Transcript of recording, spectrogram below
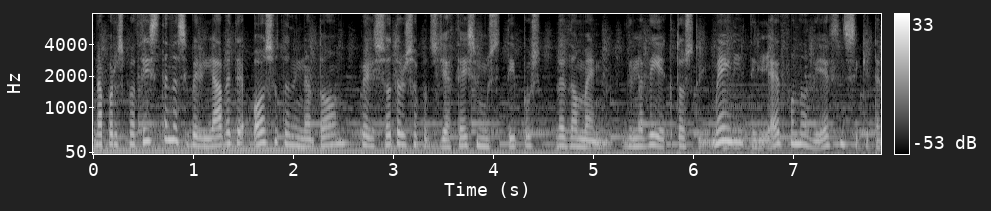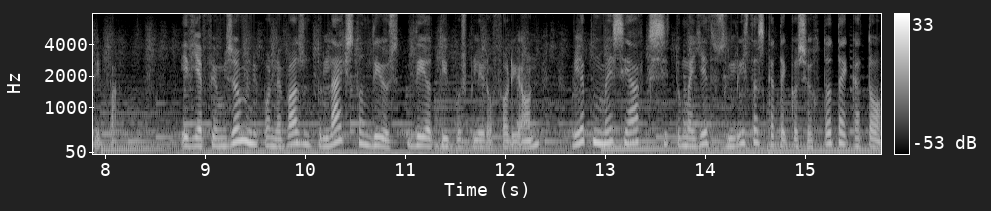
να προσπαθήσετε να συμπεριλάβετε όσο το δυνατόν περισσότερους από τους διαθέσιμους τύπους δεδομένων, δηλαδή εκτός του email, τηλέφωνο, διεύθυνση κτλ. Οι διαφημιζόμενοι που ανεβάζουν τουλάχιστον δύο, δύο τύπους πληροφοριών βλέπουν μέση αύξηση του μεγέθους λίστας κατά 28%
